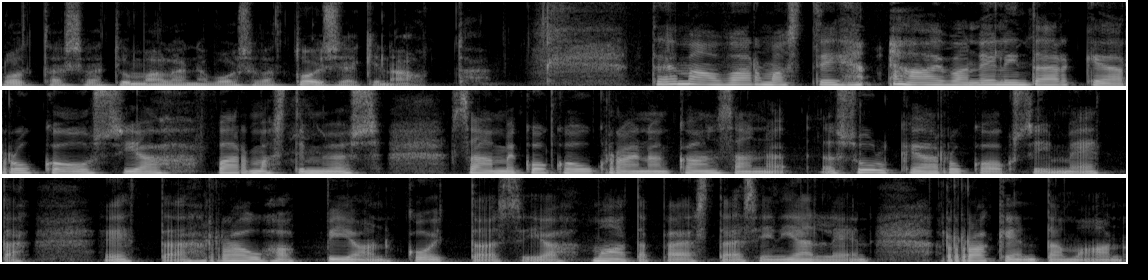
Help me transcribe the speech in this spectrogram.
luottaisivat Jumalaan ja voisivat toisiakin auttaa. Tämä on varmasti aivan elintärkeä rukous ja varmasti myös saamme koko Ukrainan kansan sulkea rukouksiimme, että, että rauha pian koittaisi ja maata päästäisiin jälleen rakentamaan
